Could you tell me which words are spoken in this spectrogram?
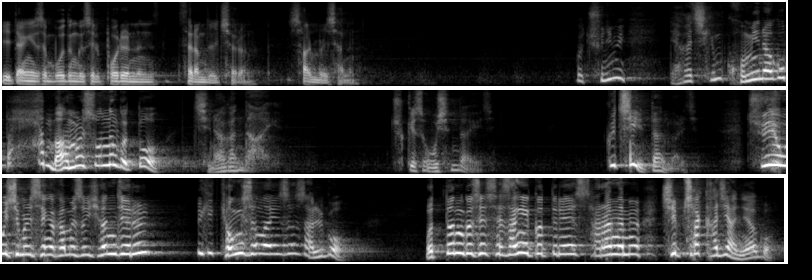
이 땅에서 모든 것을 보려는 사람들처럼 삶을 사는 뭐 주님이 내가 지금 고민하고 막 마음을 쏟는 것도 지나간다. 주께서 오신다 이지. 끝이 있단 말이지. 주의 오심을 생각하면서 현재를 이렇게 경성하여서 살고 어떤 것에 세상의 것들에 사랑하며 집착하지 아니하고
